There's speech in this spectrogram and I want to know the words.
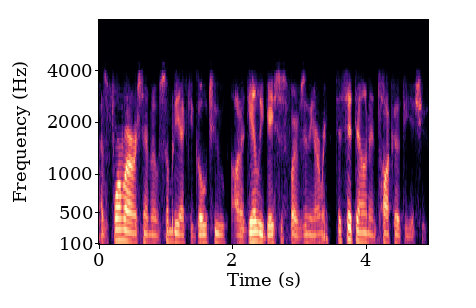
As a former RSM, it was somebody I could go to on a daily basis if I was in the army to sit down and talk out the issues.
